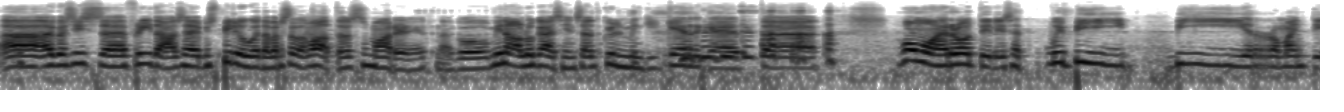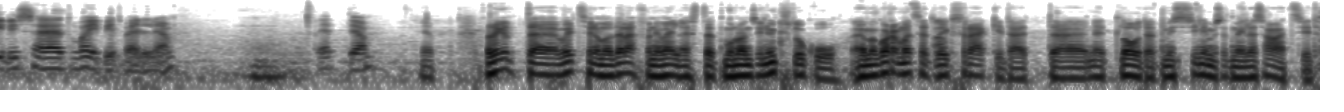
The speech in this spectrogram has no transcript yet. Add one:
uh,. aga siis äh, Frieda, see, mis pilguga ta pärast seda vaatas Marinit nagu mina lugesin sealt küll mingi kerged äh, homoerootilised või bi, biromantilised vaibid välja. et jah, jah, ma tegelikult äh, võtsin oma telefoni välja, sest et mul on siin üks lugu, ma korra mõtlesin, et võiks rääkida, et äh, need lood, et mis inimesed meile saatsid,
